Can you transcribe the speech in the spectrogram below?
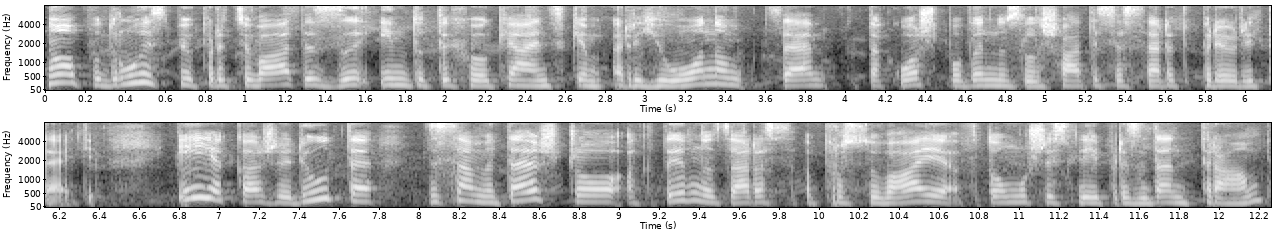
Ну а по-друге, співпрацювати з індотихоокеанським регіоном це також повинно залишатися серед пріоритетів. І як каже Рюте, це саме те, що активно зараз просуває, в тому числі і президент Трамп.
